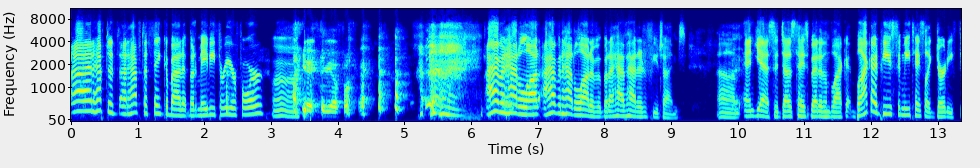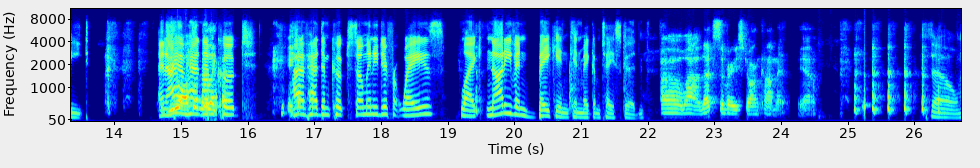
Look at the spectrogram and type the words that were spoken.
I'd have to I'd have to think about it, but maybe three or four. Uh. Three or four. I haven't had a lot. I haven't had a lot of it, but I have had it a few times. Um, and yes, it does taste better than black black eyed peas. To me, taste like dirty feet. And You I have had them like, cooked. I have had them cooked so many different ways. Like not even bacon can make them taste good. oh wow, that's a very strong comment. Yeah. So,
